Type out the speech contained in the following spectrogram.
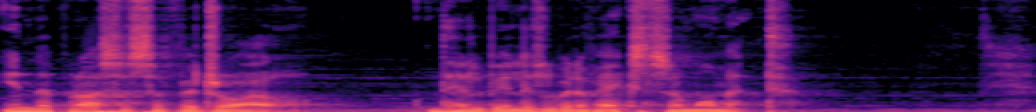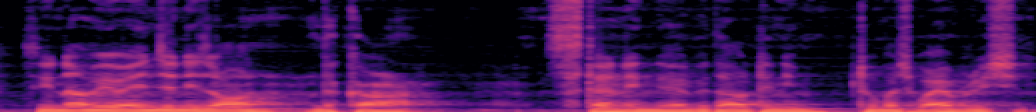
In the process of withdrawal, there'll be a little bit of extra moment. See, now your engine is on, the car, standing there without any too much vibration.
